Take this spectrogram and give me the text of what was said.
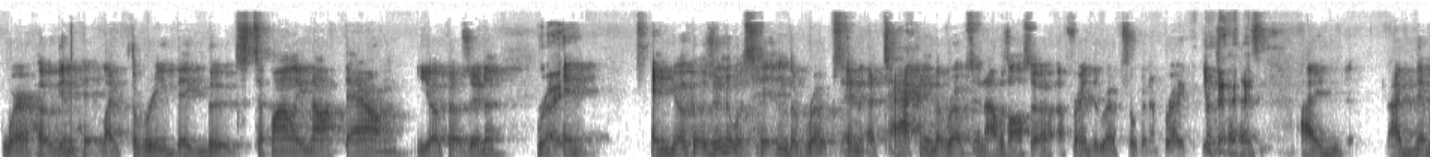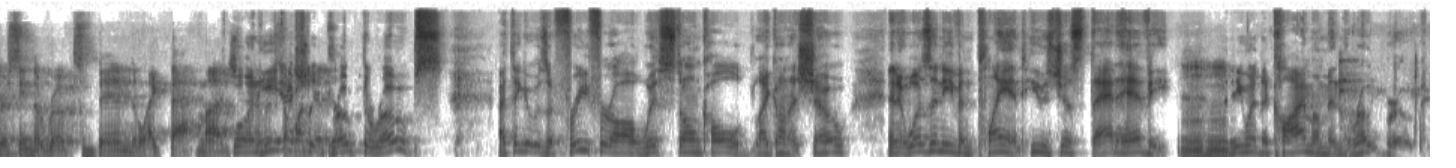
where Hogan hit like three big boots to finally knock down Yokozuna Right. and and Yokozuna was hitting the ropes and attacking the ropes and I was also afraid the ropes were going to break because I I've never seen the ropes bend like that much. Well, and he actually hits them. broke the ropes. I think it was a free for all with Stone Cold, like on a show, and it wasn't even planned. He was just that heavy Mhm. that he went to climb him and the rope broke.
